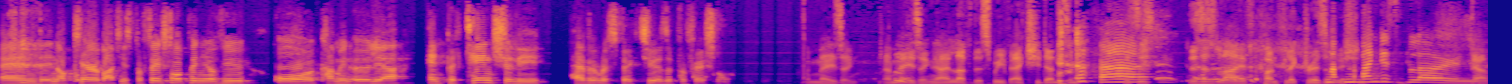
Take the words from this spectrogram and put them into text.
and then not care about his professional opinion of you or come in earlier and potentially have him respect you as a professional. Amazing, amazing. I love this. We've actually done some. this is this is live conflict resolution. My mind is blown. Yeah.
